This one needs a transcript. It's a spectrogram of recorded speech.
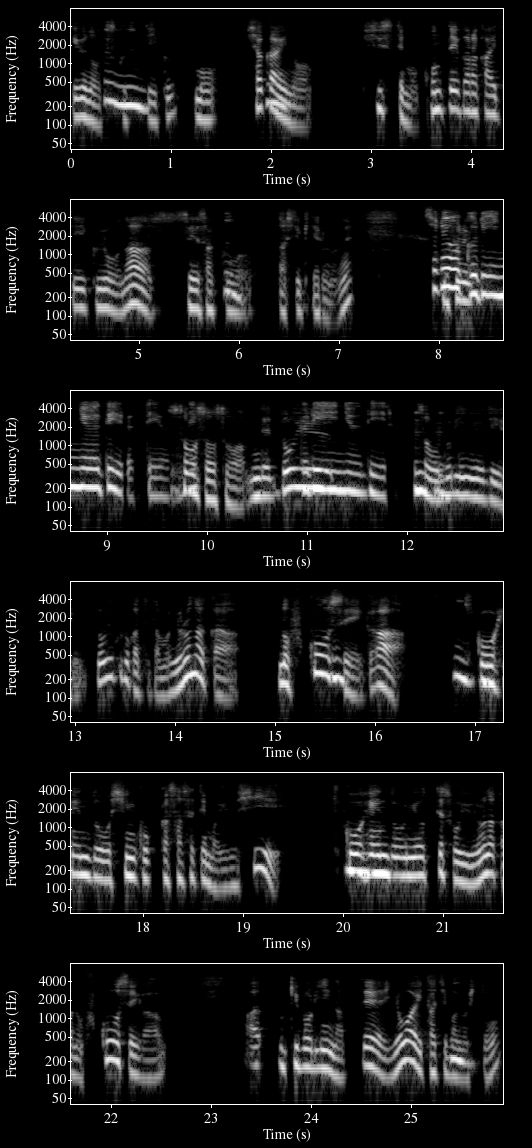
ていうのを作っていく、もう社会のシステムを根底から変えていくような政策を出してきてるのね。それをグリーンニューディールっていうのね。そうそうそう。で、どういう。グリーンニューディール。そう、グリーンニューディール。どういうことかって言ったら、もう世の中の不公正が気候変動を深刻化させてもいるし、気候変動によってそういう世の中の不公正が浮き彫りになって、弱い立場の人、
